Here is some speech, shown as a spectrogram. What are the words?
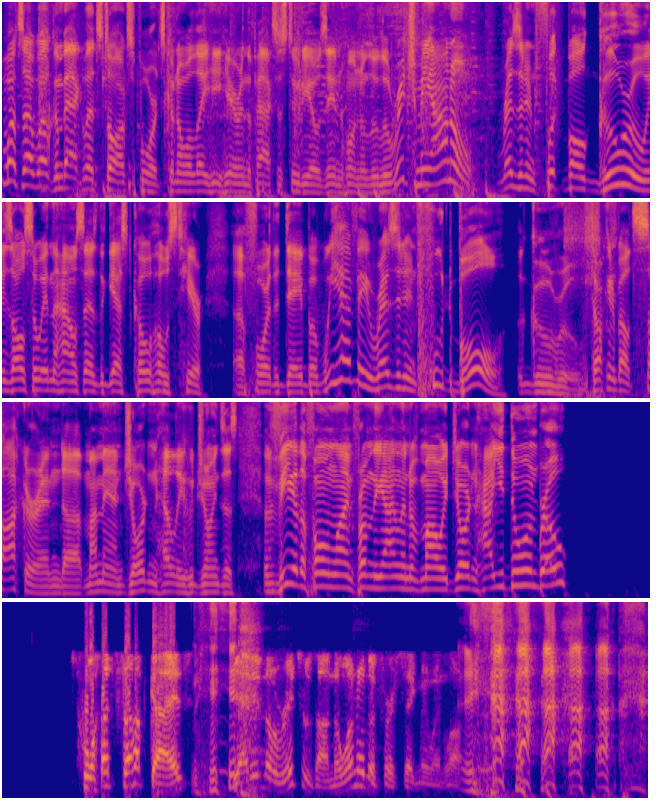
What's up? Welcome back. Let's talk sports. Kanoa Leahey here in the Paxa Studios in Honolulu. Rich Miano, resident football guru, is also in the house as the guest co-host here uh, for the day. But we have a resident football guru talking about soccer, and uh, my man Jordan Helle, who joins us via the phone line from the island of Maui. Jordan, how you doing, bro? What's up, guys? Yeah, I didn't know Rich was on. No wonder the first segment went long.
